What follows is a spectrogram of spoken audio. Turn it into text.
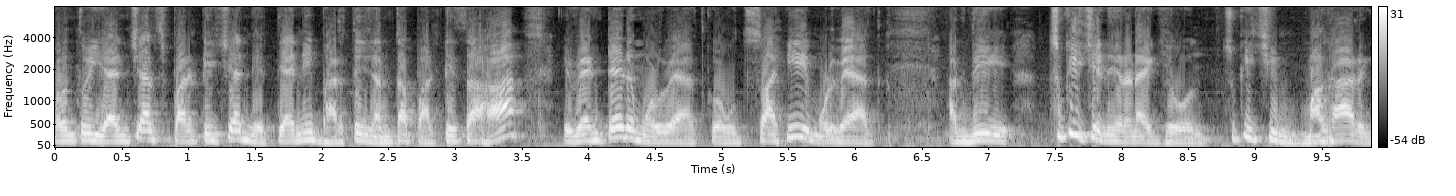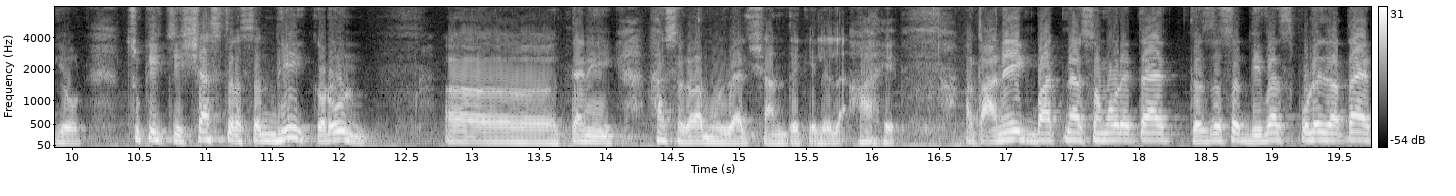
परंतु यांच्याच पार्टीच्या नेत्यांनी भारतीय जनता पार्टीचा हा इव्हेंटेड मुळव्यात किंवा उत्साही मुळव्यात अगदी चुकीचे निर्णय घेऊन चुकीची माघार घेऊन चुकीची शस्त्रसंधी करून त्यांनी हा सगळा मूळव्याध शांत केलेला आहे. आता अनेक बातम्या समोर येत आहेत. तसजसं दिवस पुढे जात आहेत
